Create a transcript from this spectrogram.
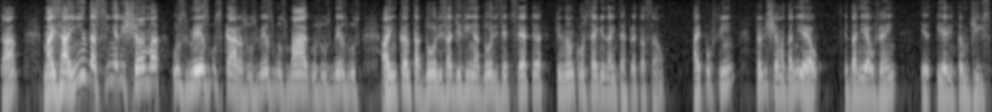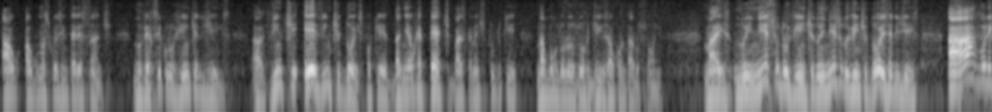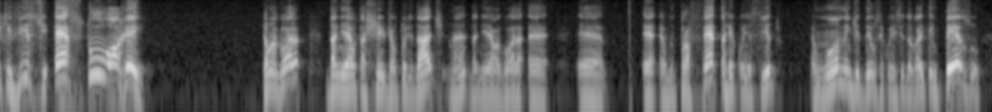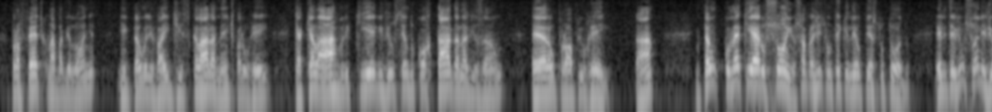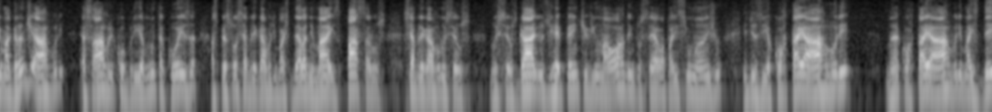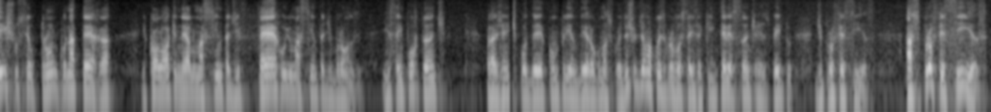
Tá? Mas ainda assim ele chama os mesmos caras, os mesmos magos, os mesmos ah, encantadores, adivinhadores, etc., que não conseguem dar interpretação. Aí, por fim, então ele chama Daniel, e Daniel vem, e, e ele então diz algo, algumas coisas interessantes. No versículo 20 ele diz, ah, 20 e 22, porque Daniel repete basicamente tudo que Nabucodonosor diz ao contar o sonho. Mas no início do 20, no início do 22, ele diz: A árvore que viste és tu, ó rei. Então agora, Daniel está cheio de autoridade, né? Daniel agora é, é é, é um profeta reconhecido, é um homem de Deus reconhecido agora, ele tem peso profético na Babilônia, e então ele vai e diz claramente para o rei que aquela árvore que ele viu sendo cortada na visão era o próprio rei, tá? Então, como é que era o sonho? Só para a gente não ter que ler o texto todo. Ele teve um sonho, ele viu uma grande árvore, essa árvore cobria muita coisa, as pessoas se abrigavam debaixo dela, animais, pássaros se abrigavam nos seus nos seus galhos, de repente vinha uma ordem do céu, aparecia um anjo e dizia: Cortai a árvore, né? cortai a árvore, mas deixe o seu tronco na terra e coloque nela uma cinta de ferro e uma cinta de bronze. Isso é importante para a gente poder compreender algumas coisas. Deixa eu dizer uma coisa para vocês aqui interessante a respeito de profecias. As profecias,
